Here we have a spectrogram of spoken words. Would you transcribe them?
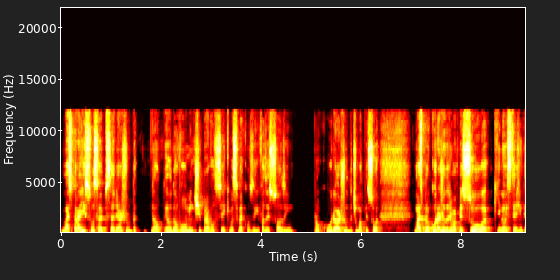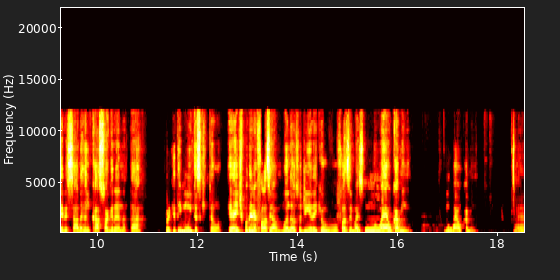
Mas para isso você vai precisar de ajuda. Não, eu não vou mentir para você que você vai conseguir fazer isso sozinho. Procura a ajuda de uma pessoa, mas procura a ajuda de uma pessoa que não esteja interessada em arrancar sua grana, tá? Porque tem muitas que estão. A gente poderia falar assim, ah, manda o seu dinheiro aí que eu vou fazer, mas não é o caminho. Não é o caminho. É,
